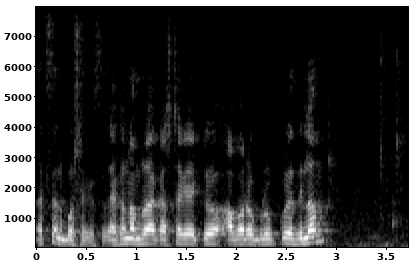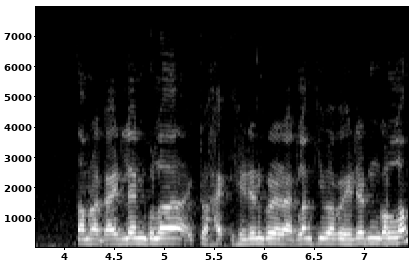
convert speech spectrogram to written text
দেখছেন? বসে গেছে। এখন আমরা কাজটাকে একটু আবারও গ্রুপ করে দিলাম। তো আমরা গাইডলাইনগুলো একটু হিডেন করে রাখলাম, কীভাবে হিডেন করলাম?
